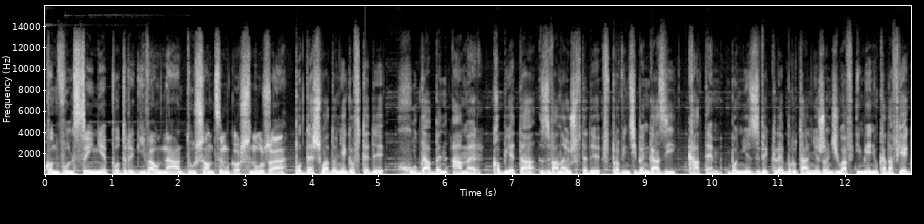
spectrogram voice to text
Konwulsyjnie podrygiwał na duszącym go sznurze. Podeszła do niego wtedy Huda Ben Amer, kobieta zwana już wtedy w prowincji Bengazji Katem, bo niezwykle brutalnie rządziła w imieniu Kaddafiego.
